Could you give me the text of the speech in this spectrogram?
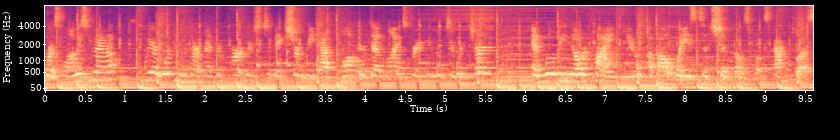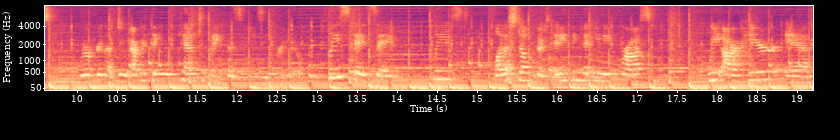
for as long as you have. We are working with our vendor partners to make sure we have longer deadlines for you to return and we'll be notifying you about ways to ship those books back to us. We're going to do everything we can to make this easy for you. Please stay safe. Please let us know if there's anything that you need for us. We are here and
